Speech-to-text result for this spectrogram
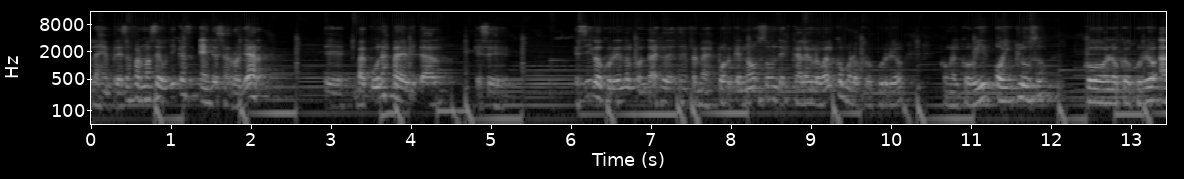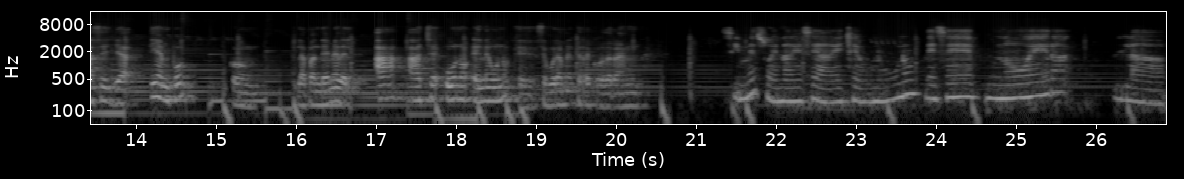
las empresas farmacéuticas en desarrollar eh, vacunas para evitar que, se, que siga ocurriendo el contagio de estas enfermedades, porque no son de escala global como lo que ocurrió con el COVID o incluso con lo que ocurrió hace ya tiempo con la pandemia del AH1N1, que seguramente recordarán. Sí me suena ese AH11, ese no era la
